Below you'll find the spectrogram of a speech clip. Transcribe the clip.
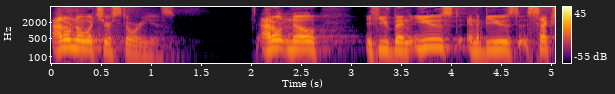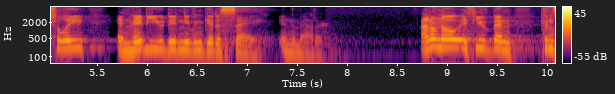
I don't know what your story is. I don't know if you've been used and abused sexually, and maybe you didn't even get a say in the matter. I don't know if you've been uh,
